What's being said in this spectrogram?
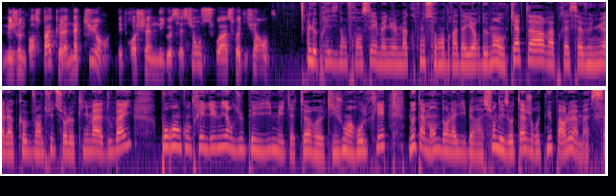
Mais je ne pense pas que la nature des prochaines négociations soit différente. Le président français Emmanuel Macron se rendra d'ailleurs demain au Qatar après sa venue à la COP28 sur le climat à Dubaï pour rencontrer l'émir du pays, médiateur euh, qui joue un rôle clé, notamment dans la libération des otages retenus par le Hamas.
